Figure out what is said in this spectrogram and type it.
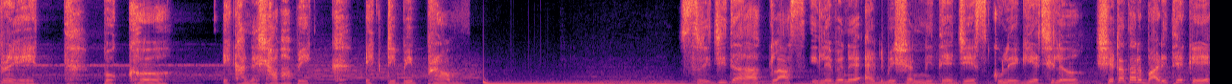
প্রেত পক্ষ, এখানে স্বাভাবিক একটি বিভ্রম। সৃজিতা ক্লাস ইলেভেনে অ্যাডমিশন নিতে যে স্কুলে গিয়েছিল, সেটা তার বাড়ি থেকে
